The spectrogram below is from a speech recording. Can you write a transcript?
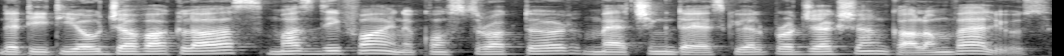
The DTO Java class must define a constructor matching the SQL projection column values.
